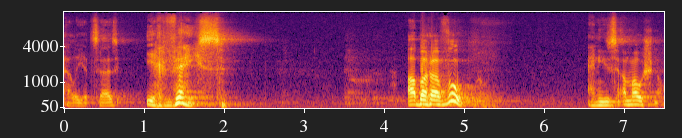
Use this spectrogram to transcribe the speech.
Elliot says, Ich weiß, aber avu. And he's emotional.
